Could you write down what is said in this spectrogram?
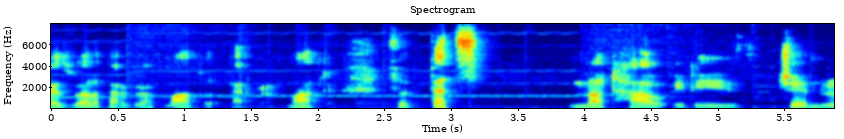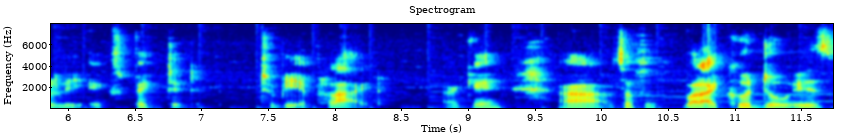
as well a paragraph marker paragraph marker. So that's not how it is generally expected to be applied okay? Uh, so what I could do is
